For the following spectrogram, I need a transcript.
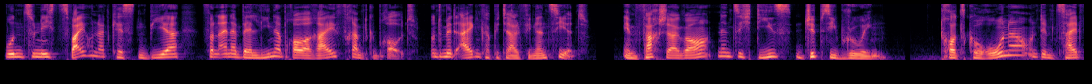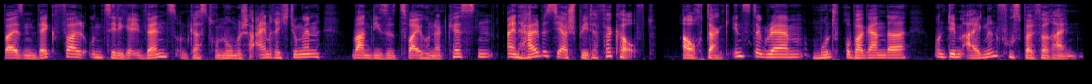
wurden zunächst 200 Kästen Bier von einer Berliner Brauerei fremdgebraut und mit Eigenkapital finanziert. Im Fachjargon nennt sich dies Gypsy Brewing. Trotz Corona und dem zeitweisen Wegfall unzähliger Events und gastronomischer Einrichtungen waren diese 200 Kästen ein halbes Jahr später verkauft. Auch dank Instagram, Mundpropaganda und dem eigenen Fußballverein.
